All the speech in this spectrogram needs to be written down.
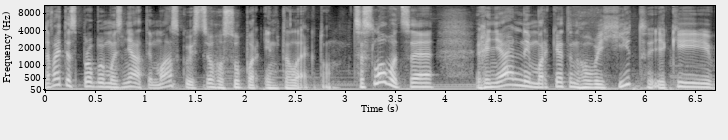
Давайте спробуємо зняти маску із цього суперінтелекту. Це слово це геніальний маркетинговий хід, який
